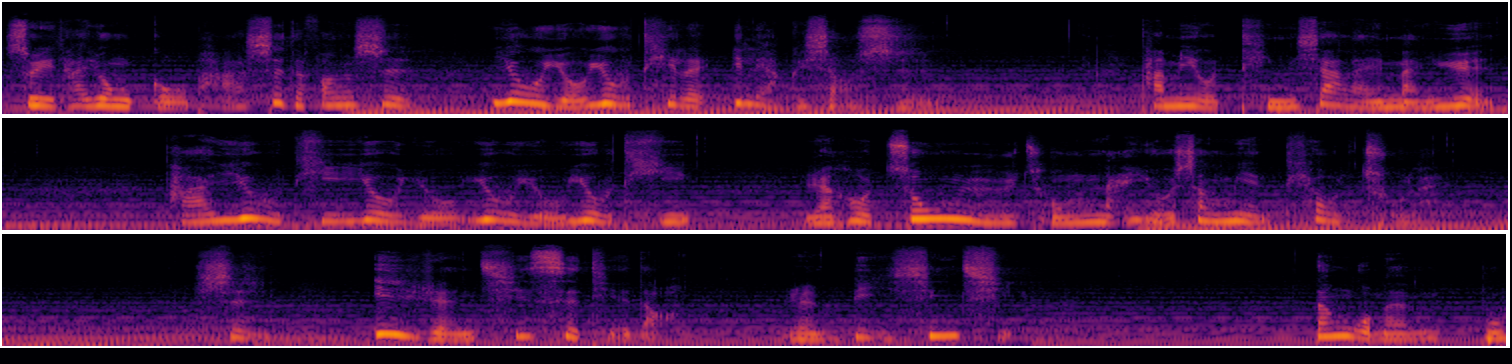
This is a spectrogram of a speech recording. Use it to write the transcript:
所以他用狗爬式的方式又游又踢了一两个小时，他没有停下来埋怨，他又踢又游又游又踢，然后终于从奶油上面跳了出来。是，一人七次跌倒，人必兴起。当我们不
